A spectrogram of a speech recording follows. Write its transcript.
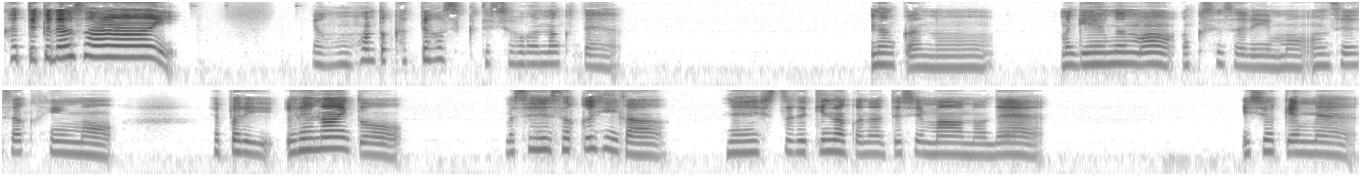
買ってください。いや、もうほんと買ってほしくてしょうがなくて。なんかあのまゲームもアクセサリーも音声作品も、やっぱり売れないと、ま制作費が捻出できなくなってしまうので、一生懸命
